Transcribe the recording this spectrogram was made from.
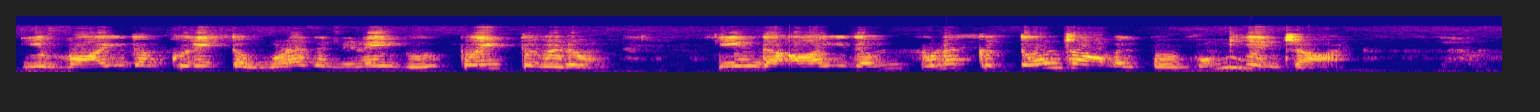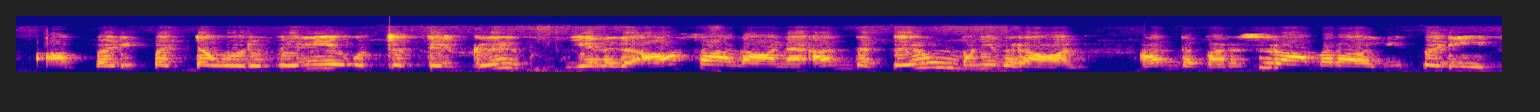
இவ்வாயுதம் குறித்த உனது நினைவு பொய்த்துவிடும் இந்த ஆயுதம் உனக்கு தோன்றாமல் போகும் என்றார் அப்படிப்பட்ட ஒரு பெரிய குற்றத்திற்கு எனது ஆசானான அந்த பெரும் முனிவரால் அந்த பரசுராமரால் இப்படி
